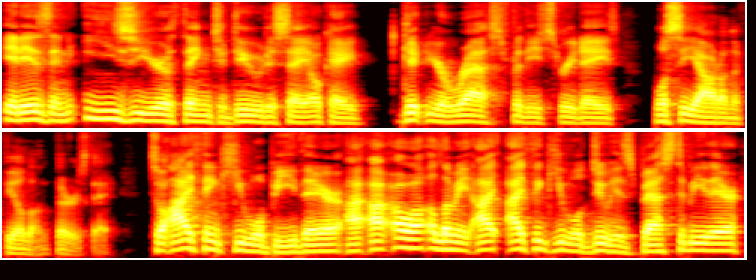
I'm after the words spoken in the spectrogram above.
it is an easier thing to do to say, okay, get your rest for these three days. We'll see you out on the field on Thursday. So I think he will be there. I, I oh, let me. I, I think he will do his best to be there,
